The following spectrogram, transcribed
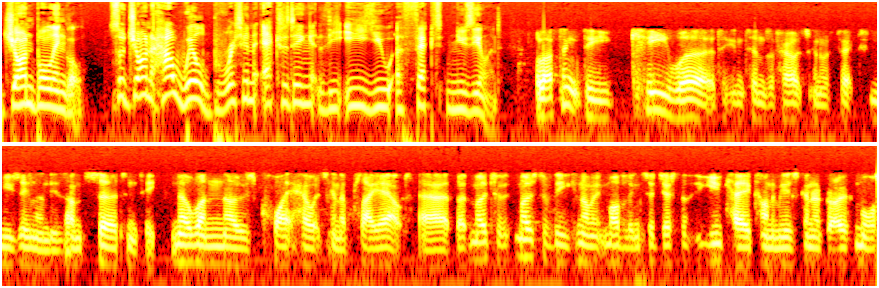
John Ballingall. So, John, how will Britain exiting the EU affect New Zealand? Well, I think the key word in terms of how it's going to affect New Zealand is uncertainty. No one knows quite how it's going to play out, uh, but most of, most of the economic modelling suggests that the UK economy is going to grow more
